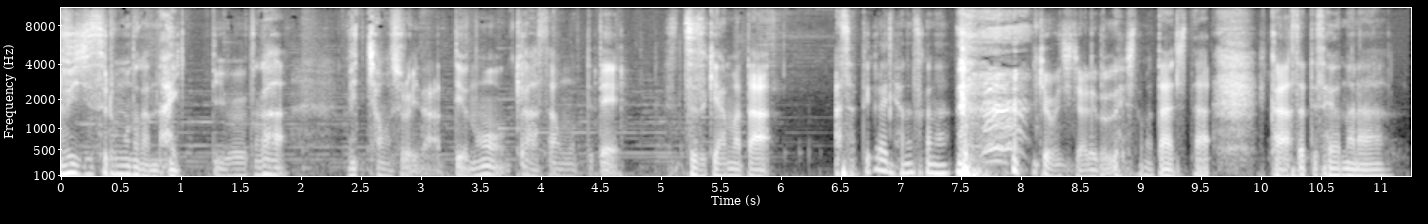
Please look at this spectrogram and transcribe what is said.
類似するものがないっていうのがめっちゃ面白いなっていうのを今日朝思ってて、続きはまた明後日ぐらいに話すかな 今日も一日ありがとうございました。また明日か明後日さようなら。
